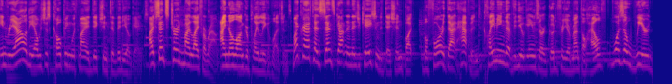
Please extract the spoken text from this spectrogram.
In reality, I was just coping with my addiction to video games. I've since turned my life around. I no longer play League of Legends. Minecraft has since gotten an education edition, but before that happened, claiming that video games are good for your mental health was a weird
